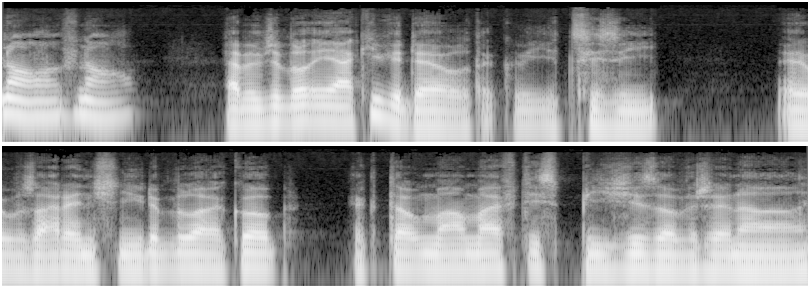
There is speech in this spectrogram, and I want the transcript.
no, no. Já vím, že bylo i nějaký video, takový cizí, nebo zahraniční, kde bylo jako, jak ta máma je v té spíži zavřená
